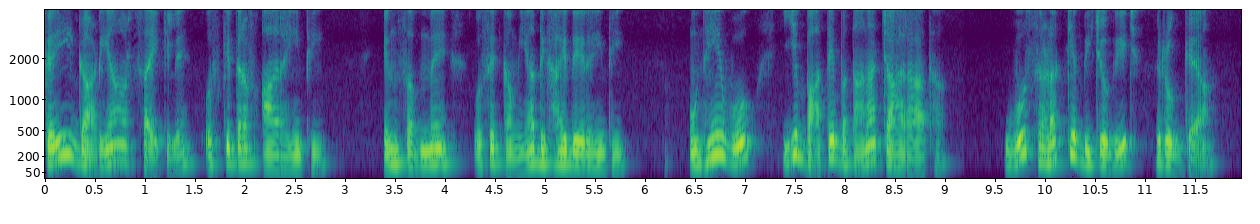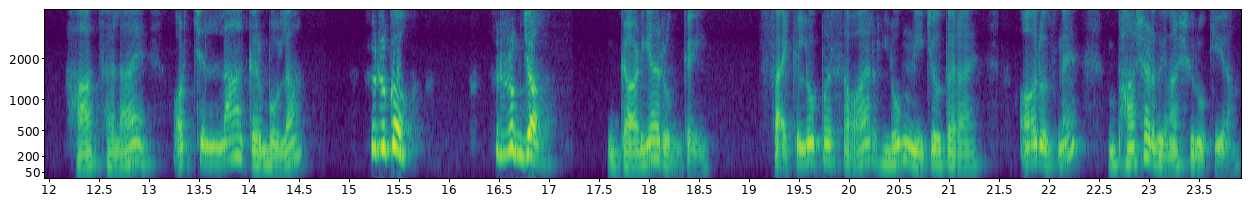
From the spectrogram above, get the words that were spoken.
कई गाड़ियाँ और साइकिलें उसकी तरफ़ आ रही थीं। इन सब में उसे कमियाँ दिखाई दे रही थीं। उन्हें वो ये बातें बताना चाह रहा था। वो सड़क के बीचों बीच रुक गया। हाथ फैलाए और चिल्ला कर बोला, रुको, रुक जाओ। गाड़ियाँ रुक गई। साइकिलों पर सवार लोग नीचे उतर आए और उसने भाषण देना शुरू किया।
